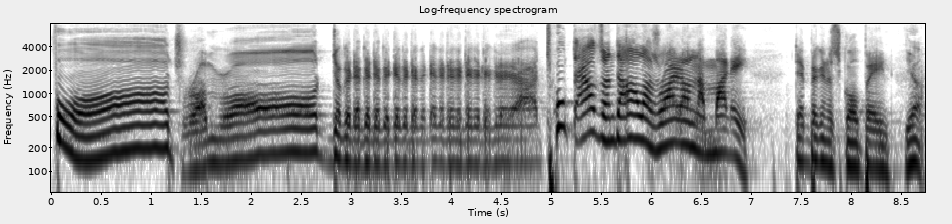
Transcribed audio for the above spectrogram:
for drum roll two thousand dollars right on the money. They're big in skull pain. Yeah.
